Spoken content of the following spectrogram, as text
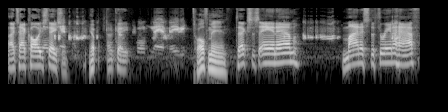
Uh, it's at College Station. Yep. Okay, Twelfth man, baby. Twelfth man. Texas A&M minus the three and a half.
